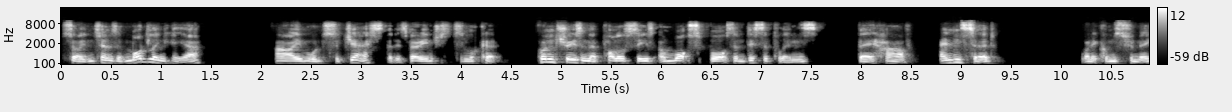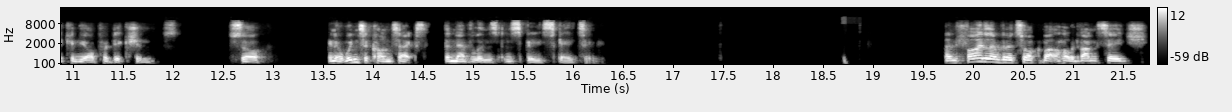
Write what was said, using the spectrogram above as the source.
So, in terms of modelling here, I would suggest that it's very interesting to look at countries and their policies and what sports and disciplines they have entered when it comes to making your predictions. So, in a winter context, the Netherlands and speed skating. And finally, I'm going to talk about home advantage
